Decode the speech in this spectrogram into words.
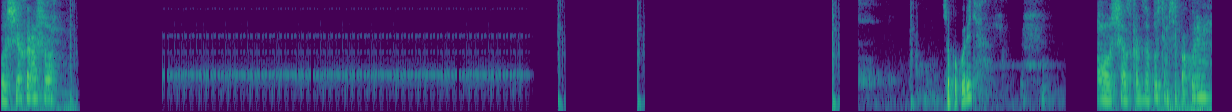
Вообще хорошо. Че, покурить? Ну, сейчас как запустимся, покурим.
